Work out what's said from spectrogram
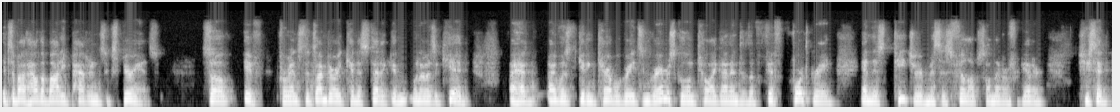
it's about how the body patterns experience. So if, for instance, I'm very kinesthetic, and when I was a kid, I had I was getting terrible grades in grammar school until I got into the fifth, fourth grade, and this teacher, Mrs. Phillips, I'll never forget her. She said,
